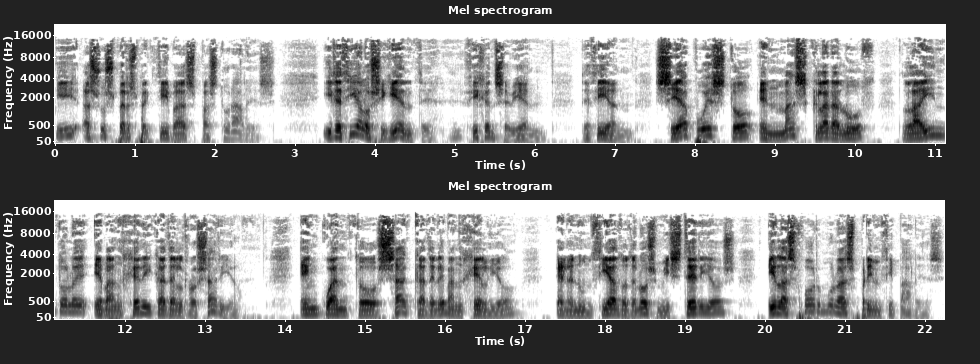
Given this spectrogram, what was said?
y a sus perspectivas pastorales. Y decía lo siguiente, ¿eh? fíjense bien, decían, se ha puesto en más clara luz la índole evangélica del rosario, en cuanto saca del Evangelio el enunciado de los misterios y las fórmulas principales.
